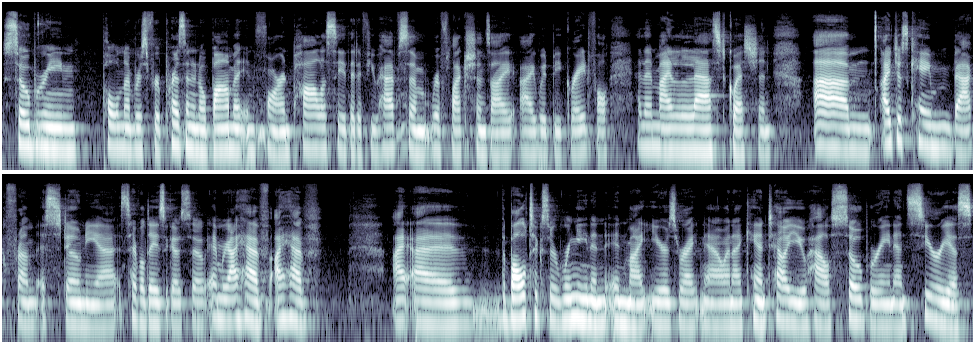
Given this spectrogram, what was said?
sobering poll numbers for President Obama in foreign policy that if you have some reflections, I, I would be grateful. And then my last question. Um, I just came back from Estonia several days ago. So, Anne-Marie, I have, I have I, uh, the Baltics are ringing in, in my ears right now, and I can't tell you how sobering and serious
